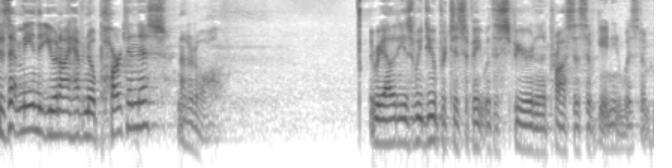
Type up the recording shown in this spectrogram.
Does that mean that you and I have no part in this? Not at all. The reality is, we do participate with the Spirit in the process of gaining wisdom.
